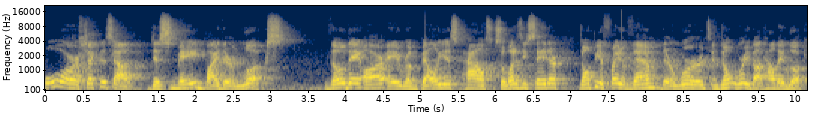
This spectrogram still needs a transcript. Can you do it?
or, check this out, dismayed by their looks. though they are a rebellious house. So, what does he say there? Don't be afraid of them, their words, and don't worry about how they look.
